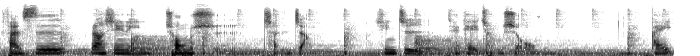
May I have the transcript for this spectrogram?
反思让心灵充实成长，心智才可以成熟。OK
